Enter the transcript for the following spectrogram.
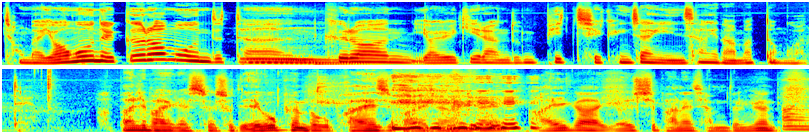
정말 영혼을 끌어모은 듯한 음. 그런 열기랑 눈빛이 굉장히 인상에 남았던 것 같아요. 빨리 봐야겠어요. 저도 예고편 보고 봐야지 봐야지 하는데 아이가 10시 반에 잠들면 아.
